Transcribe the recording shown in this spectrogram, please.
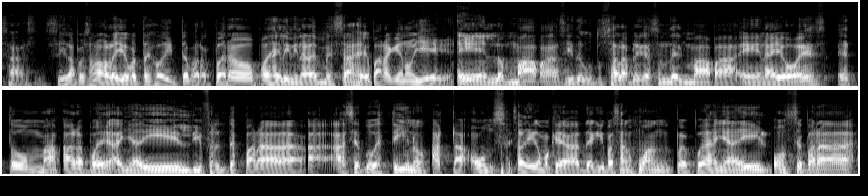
O sea, si la persona lo leyó, pues te jodiste, pero, pero puedes eliminar el mensaje para que no llegue. En los mapas, si te gusta usar la aplicación del mapa en iOS, estos maps, ahora puedes añadir diferentes paradas hacia tu destino hasta 11. O sea, digamos que de aquí para San Juan, pues puedes añadir 11 paradas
